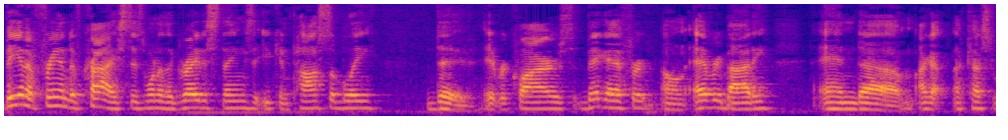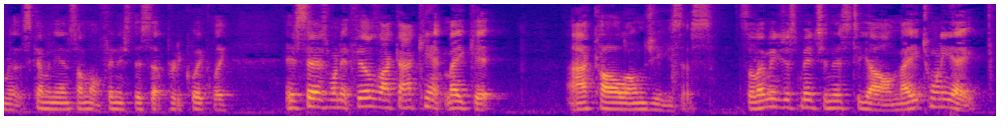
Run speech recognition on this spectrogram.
being a friend of Christ is one of the greatest things that you can possibly do. It requires big effort on everybody. And um, I got a customer that's coming in, so I'm to finish this up pretty quickly. It says, When it feels like I can't make it, I call on Jesus. So let me just mention this to y'all. May 28th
